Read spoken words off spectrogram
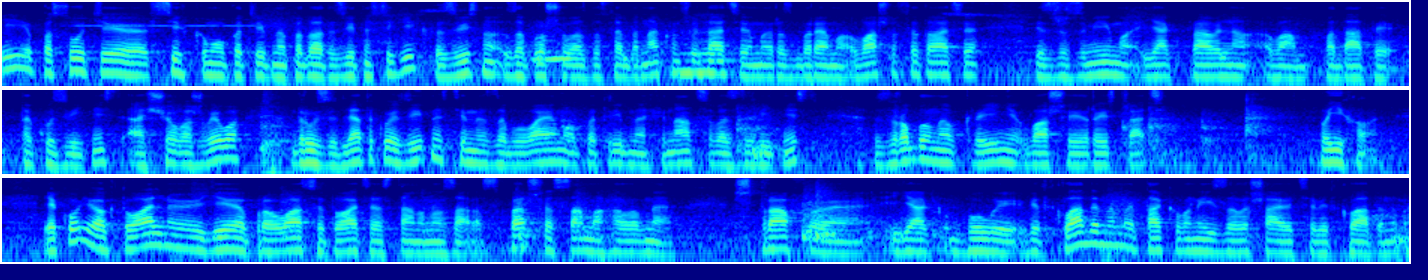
І по суті, всіх, кому потрібно подавати звітності КІК, звісно, запрошую вас до себе на консультацію. Ми розберемо вашу ситуацію і зрозуміємо, як правильно вам подати таку звітність. А що важливо, друзі, для такої звітності не забуваємо, потрібна фінансова звітність, зроблена в країні вашої реєстрації. Поїхали. Якою актуальною є правова ситуація станом на зараз? Перше, саме головне, штрафи як були відкладеними, так вони і залишаються відкладеними.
